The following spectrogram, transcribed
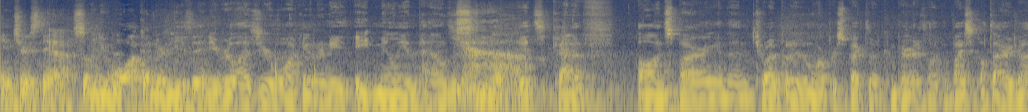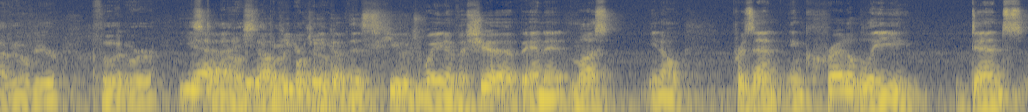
interesting. Yeah. So when you walk underneath it and you realize you're walking underneath eight million pounds of steel, it's kind of awe-inspiring. And then Troy put it in more perspective, comparing it to like a bicycle tire driving over your foot or Yeah, stiletto you stepping know, people think of this huge weight of a ship, and it must, you know, present incredibly dense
